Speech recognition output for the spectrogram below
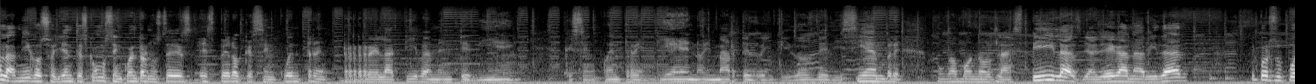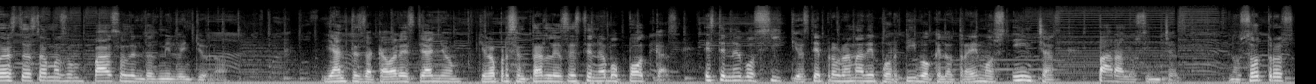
Hola amigos oyentes, ¿cómo se encuentran ustedes? Espero que se encuentren relativamente bien, que se encuentren bien hoy martes 22 de diciembre. Pongámonos las pilas, ya llega Navidad y por supuesto estamos un paso del 2021. Y antes de acabar este año, quiero presentarles este nuevo podcast, este nuevo sitio, este programa deportivo que lo traemos hinchas para los hinchas. Nosotros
